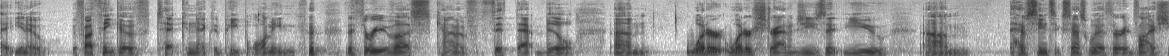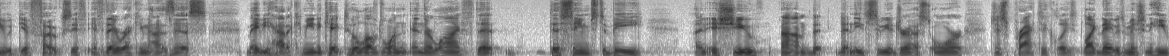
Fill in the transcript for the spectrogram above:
uh, you know, if I think of tech connected people, I mean, the three of us kind of fit that bill. Um, what are what are strategies that you um, have seen success with, or advice you would give folks if if they recognize this? Maybe how to communicate to a loved one in their life that this seems to be an issue um, that that needs to be addressed, or just practically, like David's mentioned, he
